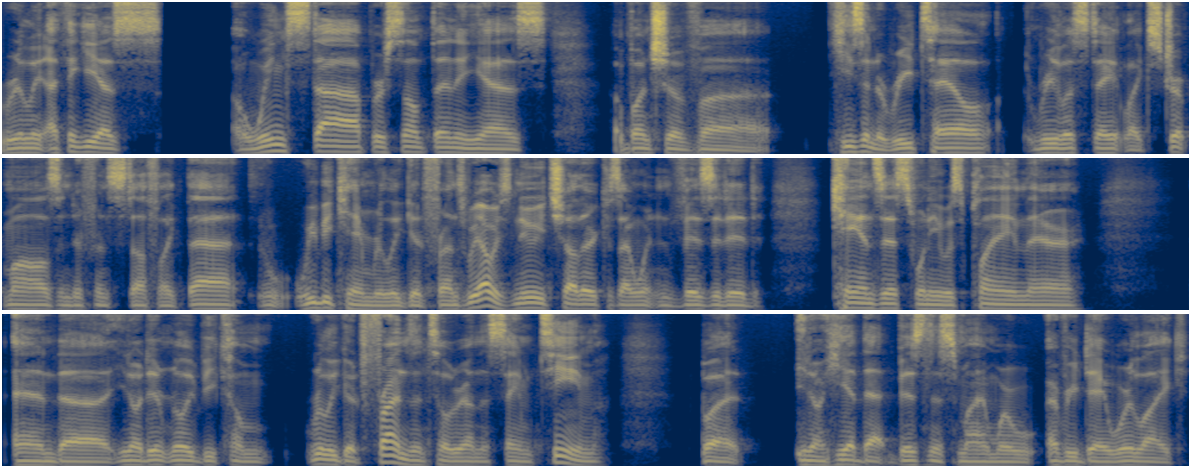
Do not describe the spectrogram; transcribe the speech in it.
really, I think he has a Wingstop or something. He has a bunch of uh, he's into retail, real estate, like strip malls and different stuff like that. We became really good friends. We always knew each other because I went and visited Kansas when he was playing there, and uh, you know didn't really become really good friends until we were on the same team. But you know he had that business mind where every day we're like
